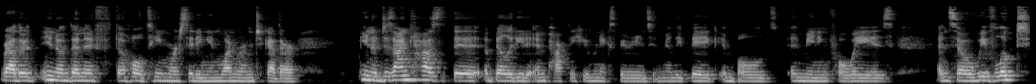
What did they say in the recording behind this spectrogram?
rather you know than if the whole team were sitting in one room together. You know design has the ability to impact the human experience in really big and bold and meaningful ways. And so we've looked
